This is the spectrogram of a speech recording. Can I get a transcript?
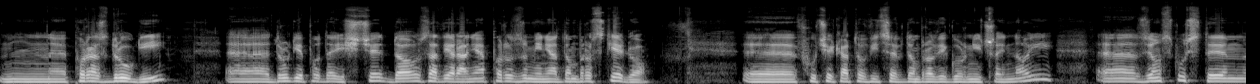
mm, po raz drugi e, drugie podejście do zawierania porozumienia dąbrowskiego e, w Hucie Katowice w Dąbrowie Górniczej. No i e, w związku z tym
